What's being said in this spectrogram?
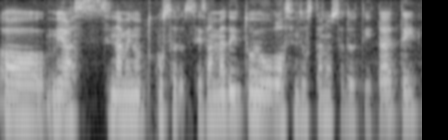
Uh, já si na minutku se, si zamedituju, vlastně dostanu se do té téty.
